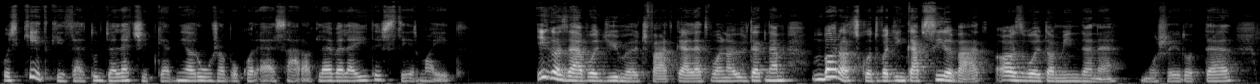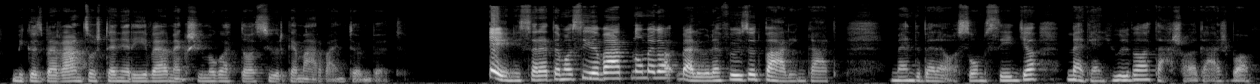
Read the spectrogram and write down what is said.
hogy két kézzel tudja lecsipkedni a rózsabokor elszáradt leveleit és szírmait. Igazából gyümölcsfát kellett volna ültetnem, barackot vagy inkább szilvát, az volt a mindene, mosolyodott el, miközben ráncos tenyerével megsimogatta a szürke márványtömböt. Én is szeretem a szilvát, no meg a belőle főzött pálinkát. Ment bele a szomszédja, megenyhülve a társalgásba.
